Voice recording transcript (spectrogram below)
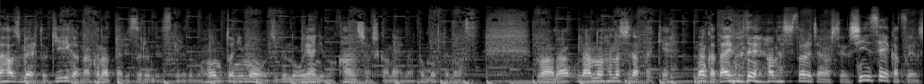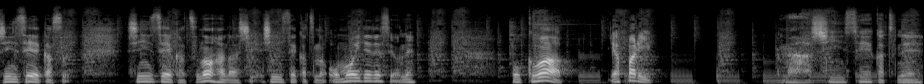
え始めるとキリがなくなったりするんですけれども本当にもう自分の親には感謝しかないなと思ってます。まあな何の話だったっけ？なんかだいぶね 話それちゃいましたけど新生活だよ新生活。新生活の話新生活の思い出ですよね。僕はやっぱりまあ新生活ね。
